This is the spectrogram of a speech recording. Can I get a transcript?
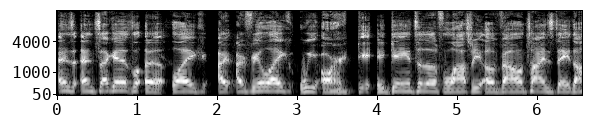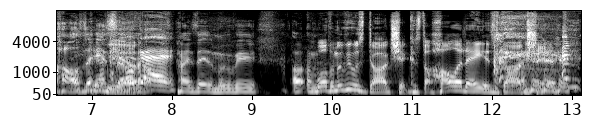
and and second, uh, like I, I feel like we are ge- getting into the philosophy of Valentine's Day, the holiday, Yeah. instead of Okay. Valentine's Day, the movie. Uh, um, Well, the movie was dog shit because the holiday is dog shit. and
